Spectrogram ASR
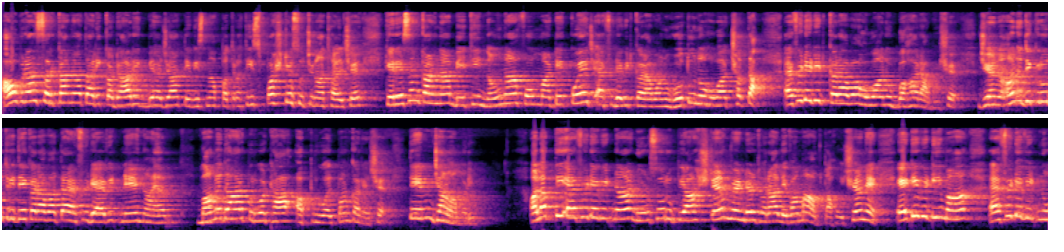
આ ઉપરાંત સરકારના તારીખ અઢાર એક બે હજાર ત્રેવીસના પત્રથી સ્પષ્ટ સૂચના થયેલ છે કે રેશન કાર્ડના બેથી નવના ફોર્મ માટે કોઈ જ એફિડેવિટ કરાવવાનું હોતું ન હોવા છતાં એફિડેવિટ કરાવવા હોવાનું બહાર આવ્યું છે. જેને અનધિકૃત રીતે કરાવાતા એફિડેવિટને નાયબ મામલતદાર પુરવઠા અપ્રુવલ પણ કરે છે. તેમ જાણવા મળ્યું. અલગથી એફિડેવિટના દોઢસો રૂપિયા સ્ટેમ્પ વેન્ડર દ્વારા લેવામાં આવતા હોય છે અને એટીવીટીમાં એફિડેવિટનો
